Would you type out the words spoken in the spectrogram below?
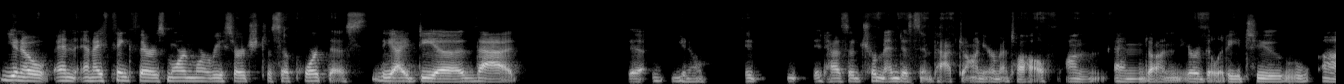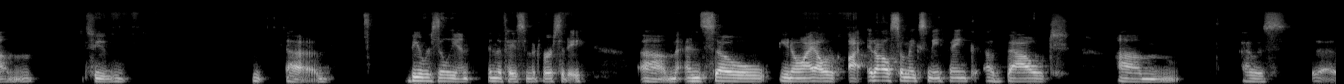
you know, and and I think there's more and more research to support this. The idea that uh, you know it it has a tremendous impact on your mental health on and on your ability to um, to uh, be resilient in the face of adversity. Um, and so, you know, I, I, it also makes me think about. Um, I was uh,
